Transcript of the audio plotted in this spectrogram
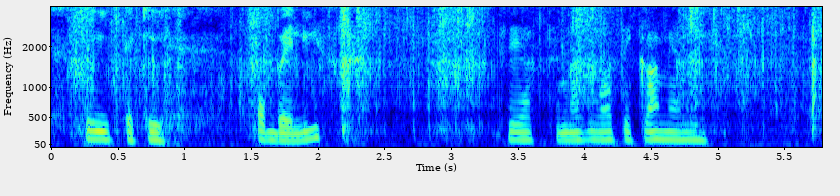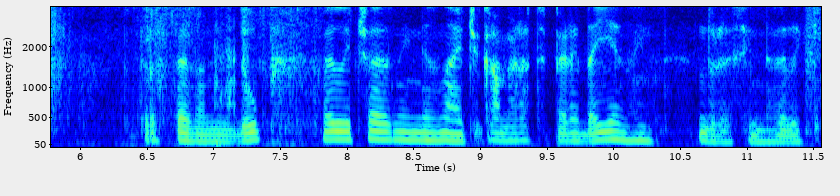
Стоїть такий обеліск. Чи як це назвати кам'яний. Тут росте за ним дуб величезний. Не знаю, чи камера це передає, але він дуже сильно великий.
